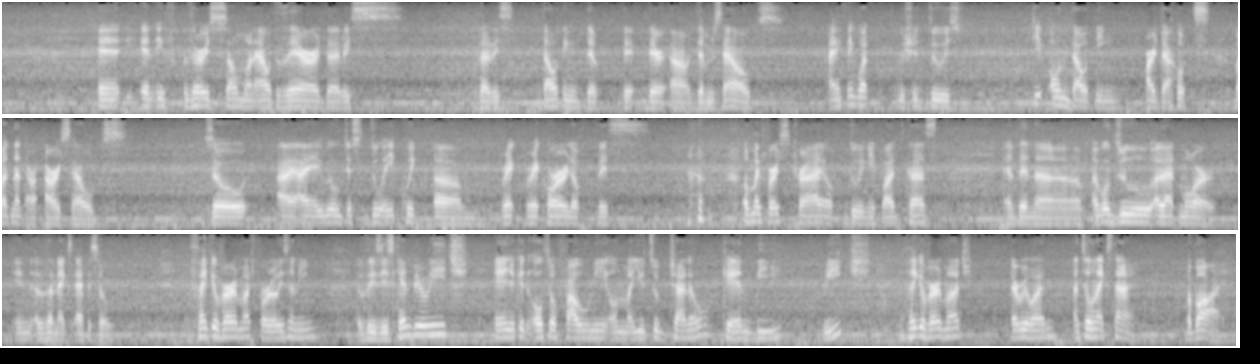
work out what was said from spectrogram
And and if there is someone out there that is that is doubting the, the, their uh, themselves i think what we should do is keep on doubting our doubts, but not our, ourselves. So I, I will just do a quick um, rec- record of this of my first try of doing a podcast, and then uh, I will do a lot more in the next episode. Thank you very much for listening. This is Can Be Reach, and you can also follow me on my YouTube channel, Can Be Reach. Thank you very much, everyone. Until next time. Bye bye.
